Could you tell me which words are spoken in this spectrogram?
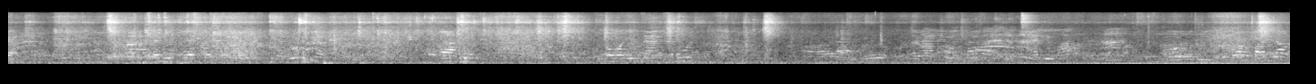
Ada ekonomikinya. Bawa terus. Panjang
